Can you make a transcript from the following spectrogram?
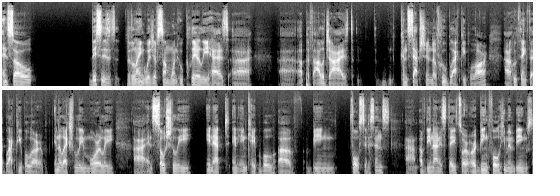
And so, this is the language of someone who clearly has uh, uh, a pathologized conception of who black people are, uh, who think that black people are intellectually, morally, uh, and socially inept and incapable of being full citizens um, of the United States or, or being full human beings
